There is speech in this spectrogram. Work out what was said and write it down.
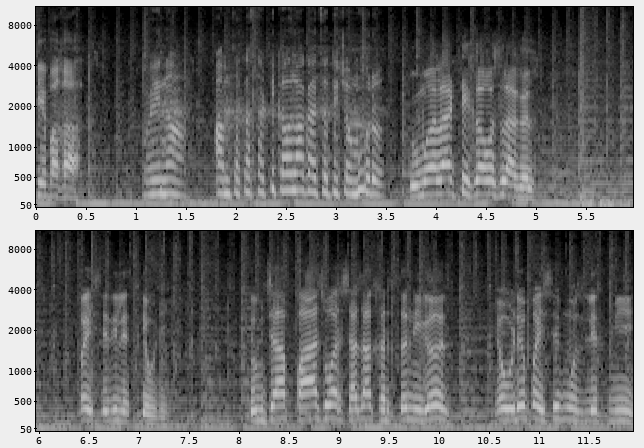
ते बघा. होय ना आमचा कसा टिकाव लागायचं तिच्या मोहर? तुम्हाला टिकावंच लागल. पैसे दिलेत तेवढे. तुमच्या पाच वर्षाचा खर्च निघल. एवढे पैसे मोजलेत मी.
